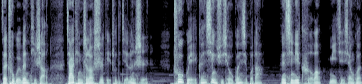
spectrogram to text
在出轨问题上，家庭治疗师给出的结论是：出轨跟性需求关系不大，跟心理渴望密切相关。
